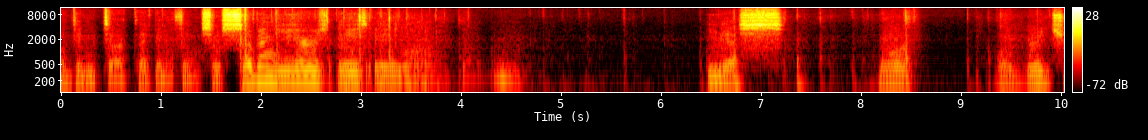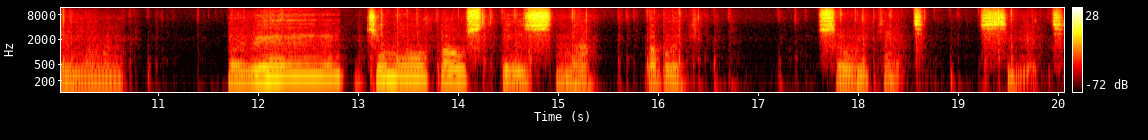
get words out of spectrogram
I didn't uh, type anything. So seven years is a long time. Yes. Your original. Original post is not public so we can't see it.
